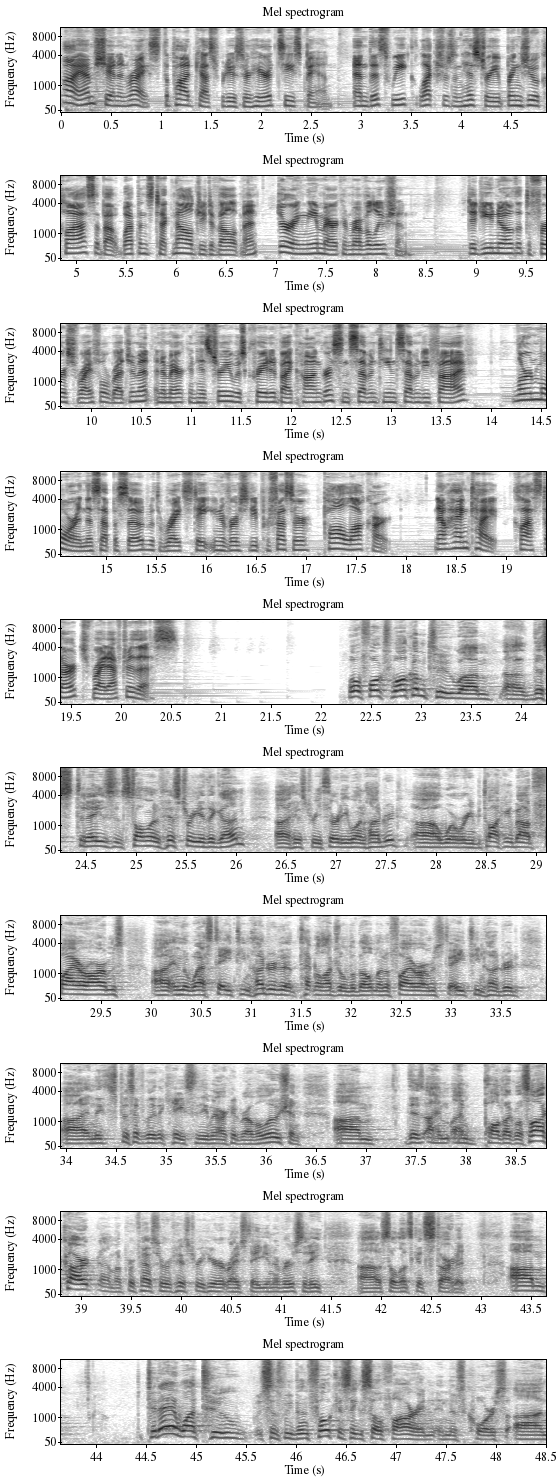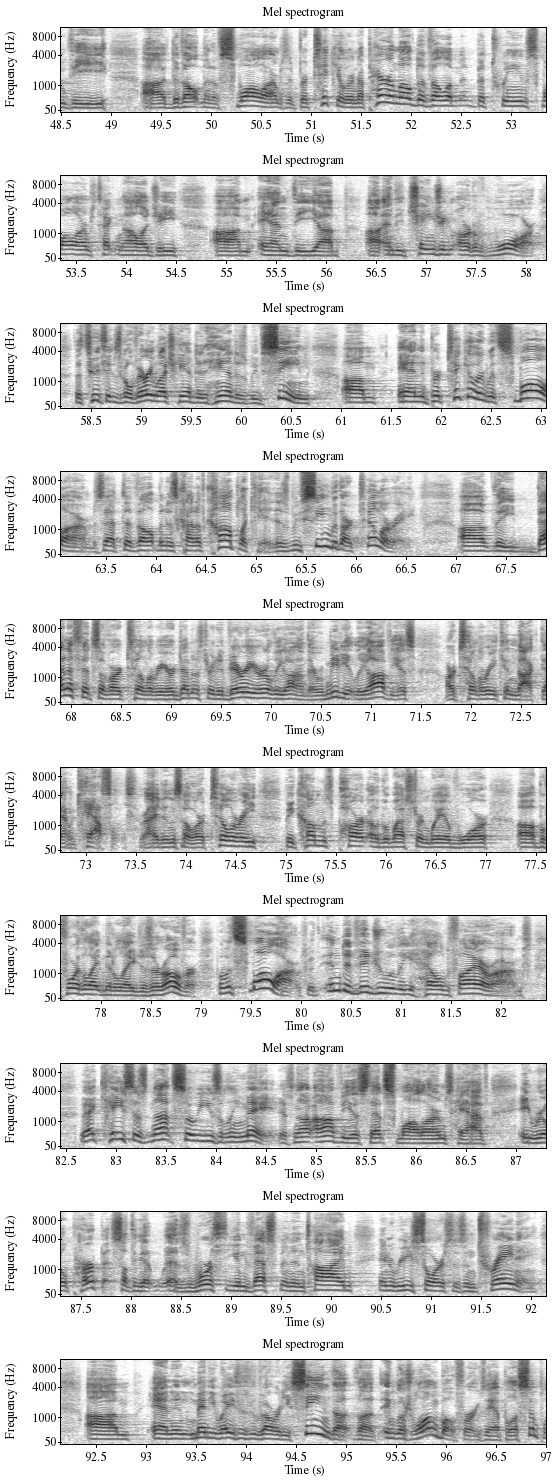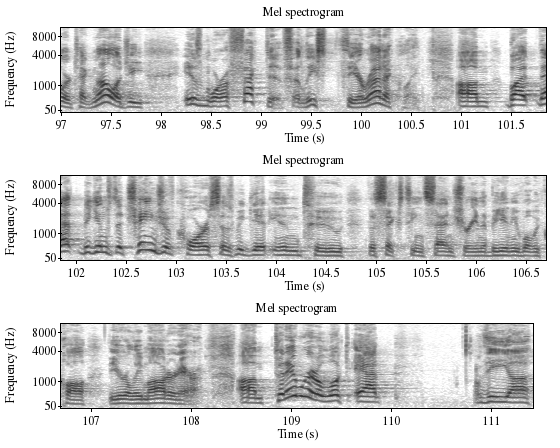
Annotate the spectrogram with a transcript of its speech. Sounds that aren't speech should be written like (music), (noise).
Hi, I'm Shannon Rice, the podcast producer here at C SPAN, and this week, Lectures in History brings you a class about weapons technology development during the American Revolution. Did you know that the first rifle regiment in American history was created by Congress in 1775? Learn more in this episode with Wright State University professor Paul Lockhart. Now hang tight, class starts right after this. Well, folks, welcome to um, uh, this today's installment of History of the Gun, uh, History 3100, uh, where we're going to be talking about firearms uh, in the West to 1800, the technological development of firearms to 1800, uh, and the, specifically the case of the American Revolution. Um, this, I'm, I'm, Paul Douglas Lockhart. I'm a professor of history here at Wright State University. Uh, so let's get started. Um, Today, I want to, since we've been focusing so far in, in this course on the uh, development of small arms in particular, and a parallel development between small arms technology um, and, the, uh, uh, and the changing art of war. The two things go very much hand in hand, as we've seen, um, and in particular with small arms, that development is kind of complicated, as we've seen with artillery. Uh, the benefits of artillery are demonstrated very early on. They're immediately obvious. Artillery can knock down castles, right? And so artillery becomes part of the Western way of war uh, before the late Middle Ages are over. But with small arms, with individually held firearms, that case is not so easily made. It's not obvious that small arms have a real purpose, something that is worth the investment in time and resources and training. Um, and in many ways, as we've already seen, the, the English longbow, for example, a simpler technology, is more effective, at least theoretically. Um, but that begins to change, of course, as we get into the 16th century and the beginning of what we call the early modern era. Um, today, we're going to look at the uh,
